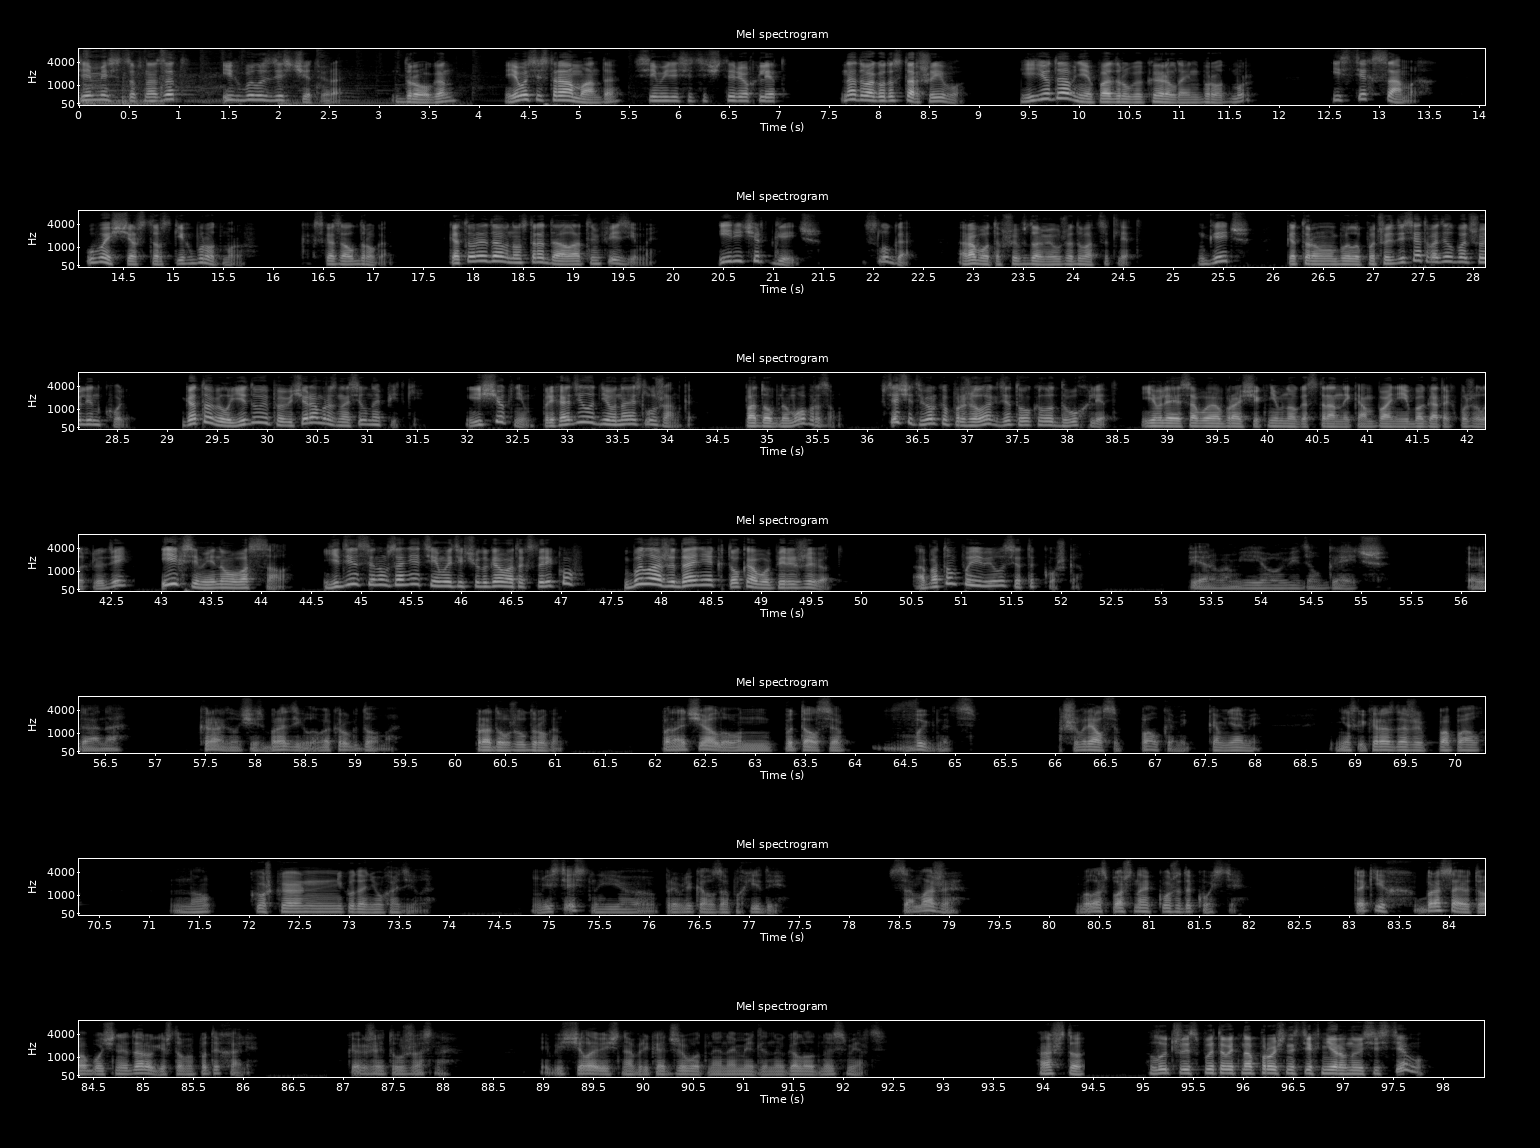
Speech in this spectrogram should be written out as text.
Семь месяцев назад их было здесь четверо. Дроган, его сестра Аманда, 74 лет, на два года старше его, ее давняя подруга Кэролайн Бродмур, из тех самых уэсчерстерских Бродмуров, как сказал Дроган, которая давно страдала от эмфизимы, и Ричард Гейдж, слуга, работавший в доме уже 20 лет. Гейдж, которому было под 60, водил большой линкольн. Готовил еду и по вечерам разносил напитки. Еще к ним приходила дневная служанка. Подобным образом, вся четверка прожила где-то около двух лет, являя собой образчик немного странной компании богатых пожилых людей и их семейного вассала. Единственным занятием этих чудаковатых стариков было ожидание, кто кого переживет. А потом появилась эта кошка. Первым ее увидел Гейдж, когда она крадучись, бродила вокруг дома. Продолжил Дроган. Поначалу он пытался выгнать. Швырялся палками, камнями. Несколько раз даже попал. Но кошка никуда не уходила. Естественно, ее привлекал запах еды. Сама же была сплошная кожа до кости. Таких бросают у обочины дороги, чтобы подыхали. Как же это ужасно. И бесчеловечно обрекать животное на медленную голодную смерть. А что, лучше испытывать на прочность их нервную систему?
